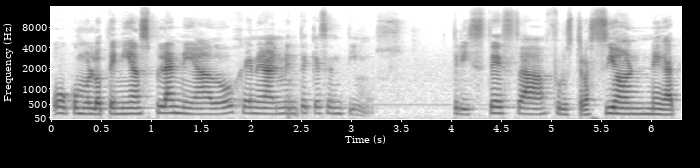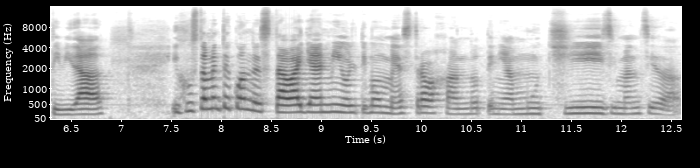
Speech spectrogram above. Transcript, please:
o como lo tenías planeado, generalmente ¿qué sentimos? Tristeza, frustración, negatividad. Y justamente cuando estaba ya en mi último mes trabajando tenía muchísima ansiedad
